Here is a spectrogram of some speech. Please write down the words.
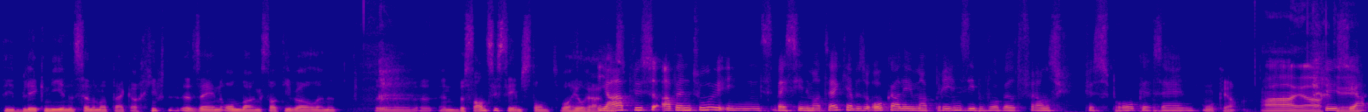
die bleek niet in het Cinematheek archief te zijn, ondanks dat die wel in het, eh, in het bestandssysteem stond. Wat heel raar Ja, is. plus af en toe in, bij Cinematheek hebben ze ook alleen maar prints die bijvoorbeeld Frans gesproken zijn. Ook, ja. Ah, ja. Dus ja,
